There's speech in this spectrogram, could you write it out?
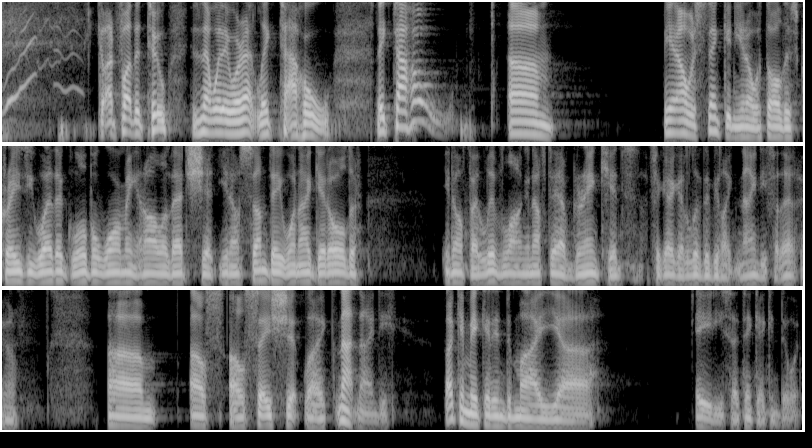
Godfather 2. Isn't that where they were at? Lake Tahoe. Lake Tahoe. Um, you know, I was thinking, you know, with all this crazy weather, global warming, and all of that shit, you know, someday when I get older, you know, if I live long enough to have grandkids, I figure I got to live to be like 90 for that, you know. Um, I'll, I'll say shit like, not 90. If I can make it into my uh, 80s, I think I can do it.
